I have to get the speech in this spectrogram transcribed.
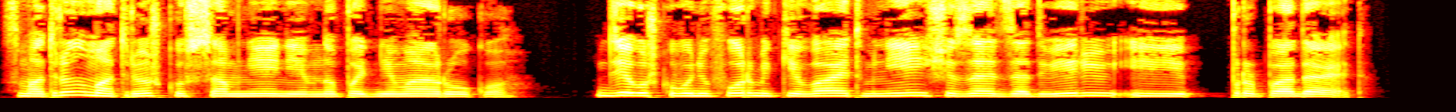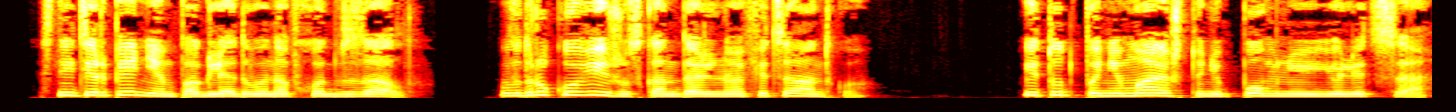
Смотрю на матрешку с сомнением, но поднимаю руку. Девушка в униформе кивает мне, исчезает за дверью и пропадает. С нетерпением поглядываю на вход в зал. Вдруг увижу скандальную официантку. И тут понимаю, что не помню ее лица.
